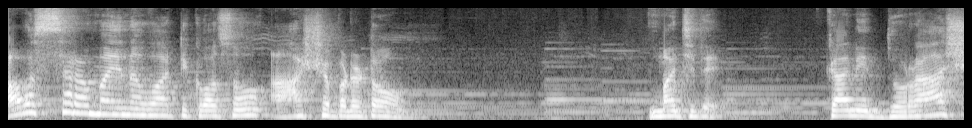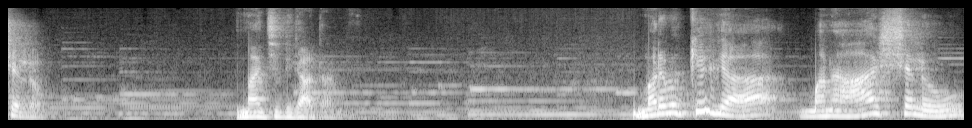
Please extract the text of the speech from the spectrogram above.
అవసరమైన వాటి కోసం ఆశపడటం మంచిదే. కానీ దురాశలు మంచిది కాదండి. మరి ముఖ్యంగా మన ఆశలు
